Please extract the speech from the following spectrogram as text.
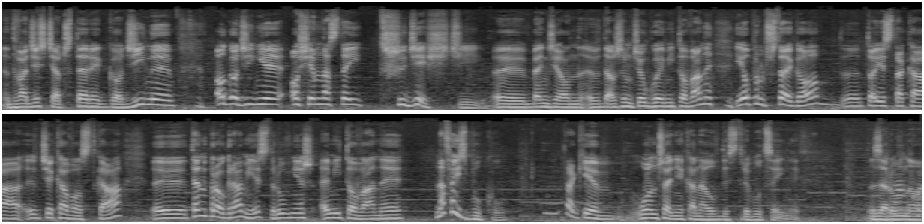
24 godziny. O godzinie 18.30 e, będzie on w dalszym ciągu emitowany i oprócz tego, e, to jest taka ciekawostka, e, ten program jest również emitowany na Facebooku. Takie łączenie kanałów dystrybucyjnych. Zarówno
